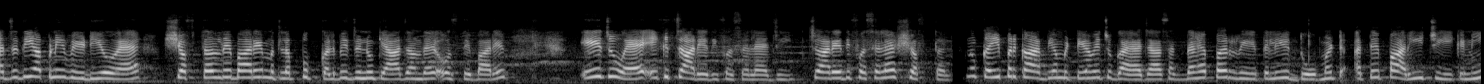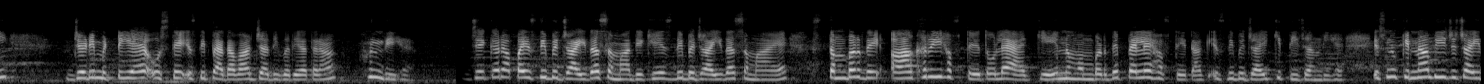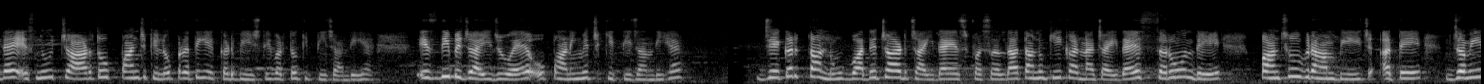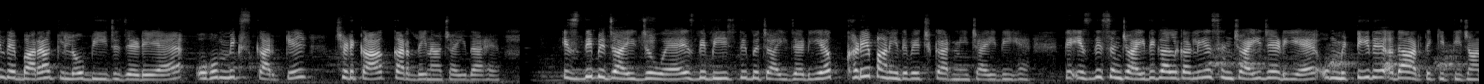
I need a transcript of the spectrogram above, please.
ਅੱਜ ਦੀ ਆਪਣੀ ਵੀਡੀਓ ਹੈ ਸ਼ਫਤਲ ਦੇ ਬਾਰੇ, ਮਤਲਬ ਭੁੱਕਲ ਵੀ ਜਿਹਨੂੰ ਕਿਹਾ ਜਾਂਦਾ ਹੈ ਉਸ ਦੇ ਬਾਰੇ। ਇਹ ਜੋ ਹੈ ਇੱਕ ਚਾਰੇ ਦੀ ਫਸਲ ਹੈ ਜੀ। ਚਾਰੇ ਦੀ ਫਸਲ ਹੈ ਸ਼ਫਤਲ। ਇਸ ਨੂੰ ਕਈ ਪ੍ਰਕਾਰ ਦੀਆਂ ਮਿੱਟੀਆਂ ਵਿੱਚ ਉਗਾਇਆ ਜਾ ਸਕਦਾ ਹੈ, ਪਰ ਰੇਤਲੀ ਦੋਮਟ ਅਤੇ ਭਾਰੀ ਚੀਕਣੀ ਜਿਹੜੀ ਮਿੱਟੀ ਹੈ, ਉਸ ਤੇ ਇਸ ਦੀ ਪੈਦਾਵਾਰ ਜ਼ਿਆਦਾ ਵਧੀਆ ਤਰ੍ਹਾਂ ਹੁੰਦੀ ਹੈ। ਜੇਕਰ ਆਪਾਂ ਇਸ ਦੀ ਬਿਜਾਈ ਦਾ ਸਮਾਂ ਦੇਖੀਏ, ਇਸ ਦੀ ਬਿਜਾਈ ਦਾ ਸਮਾਂ ਹੈ ਸਤੰਬਰ ਦੇ ਆਖਰੀ ਹਫ਼ਤੇ ਤੋਂ ਲੈ ਕੇ ਨਵੰਬਰ ਦੇ ਪਹਿਲੇ ਹਫ਼ਤੇ ਤੱਕ ਇਸ ਦੀ ਬਿਜਾਈ ਕੀਤੀ ਜਾਂਦੀ ਹੈ। ਇਸ ਨੂੰ ਕਿੰਨਾ ਬੀਜ ਚਾਹੀਦਾ ਹੈ? ਇਸ ਨੂੰ 4 ਤੋਂ 5 ਕਿਲੋ ਪ੍ਰਤੀ ਏਕੜ ਬੀਜ ਦੀ ਵਰਤੋਂ ਕੀਤੀ ਜਾਂਦੀ ਹੈ। ਇਸ ਦੀ ਬਿਜਾਈ ਜੋ ਹੈ, ਉਹ ਪਾਣੀ ਵਿੱਚ ਕੀਤੀ ਜਾਂਦੀ ਹੈ। ਜੇਕਰ ਤੁਹਾਨੂੰ ਵੱਧ ਝਾੜ ਚਾਹੀਦਾ ਹੈ ਇਸ ਫਸਲ ਦਾ, ਤੁਹਾਨੂੰ ਕੀ ਕਰਨਾ ਚਾਹੀਦਾ ਹੈ? ਸਰੋਂ ਦੇ 500 ਗ੍ਰਾਮ ਬੀਜ ਅਤੇ ਜਵੀਂ ਦੇ 12 ਕਿਲੋ ਬੀਜ ਜਿਹੜੇ ਹੈ, ਉਹ ਮਿਕਸ ਕਰਕੇ ਛਿੜਕਾਅ ਕਰ ਦੇਣਾ ਚਾਹੀਦਾ ਹੈ। ਇਸ ਦੀ ਬਿਜਾਈ ਜੋ ਹੈ, ਇਸ ਦੀ ਬੀਜ ਦੀ ਬਿਜਾਈ ਜਿਹੜੀ ਹੈ, ਉਹ ਖੜੇ ਪਾਣੀ ਦੇ ਵਿੱਚ ਕਰਨੀ ਚਾਹੀਦੀ ਹੈ। ਤੇ ਇਸ ਦੀ ਸਿੰਚਾਈ ਦੀ ਗੱਲ ਕਰ ਲਈਏ, ਸਿੰਚਾਈ ਜਿਹੜੀ ਹੈ, ਉਹ ਮਿੱਟੀ ਦੇ ਆਧਾਰ ਤੇ ਕੀਤੀ ਜਾਂਦੀ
